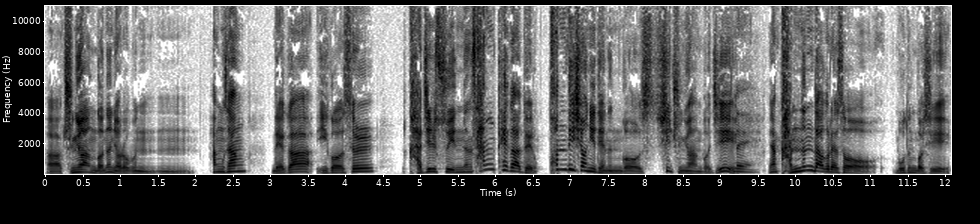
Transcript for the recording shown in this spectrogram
아, 중요한 거는 여러분 음, 항상 내가 이것을 가질 수 있는 상태가 되 컨디션이 되는 것이 중요한 거지. 네. 그냥 갖는다 그래서 모든 것이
